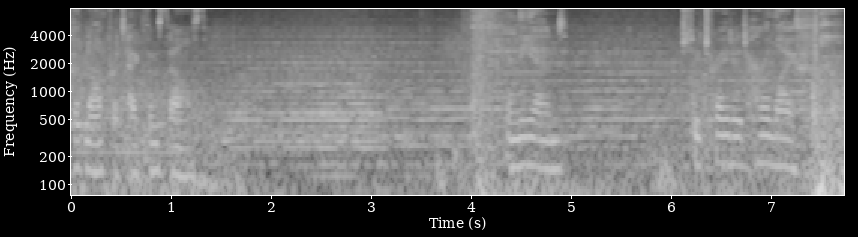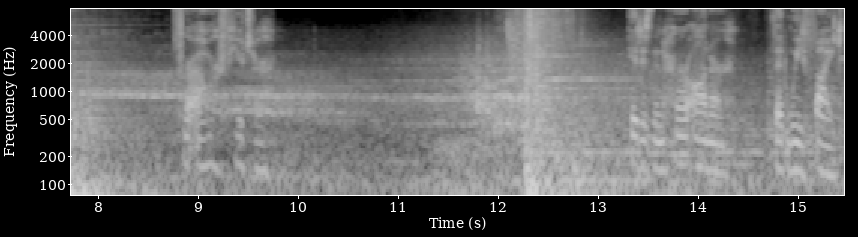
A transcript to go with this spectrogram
could not protect themselves. In the end, she traded her life for our future. It is in her honor that we fight.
